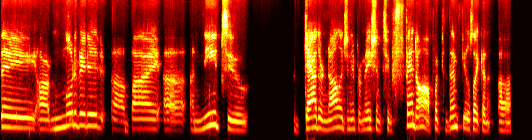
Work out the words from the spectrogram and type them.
they are motivated uh, by uh, a need to gather knowledge and information to fend off what to them feels like an, uh,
